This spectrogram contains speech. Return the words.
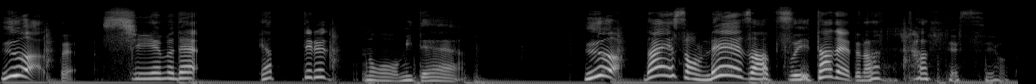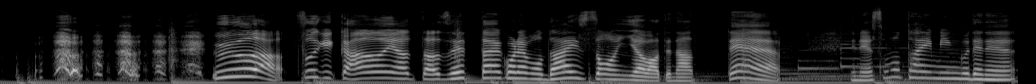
うわって CM でやってるのを見てうわダイソンレーザーついたでってなったんですよ。うわ次買うんやった。ら絶対これもうダイソンやわってなって。でねそのタイミングでね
